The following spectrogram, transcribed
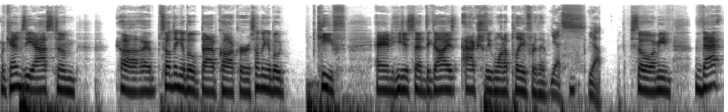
Mackenzie asked him uh, something about Babcock or something about Keefe, and he just said the guys actually want to play for them. Yes. Yeah. So I mean that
